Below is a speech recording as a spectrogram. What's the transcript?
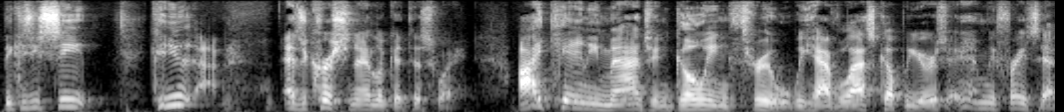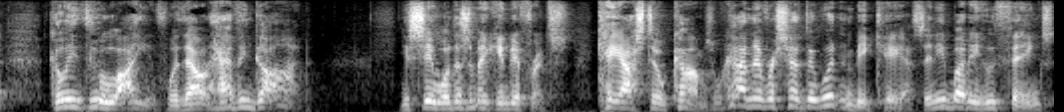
because you see, can you, as a Christian, I look at this way. I can't imagine going through what we have the last couple years, let me phrase that, going through life without having God. You say, well, it doesn't make any difference. Chaos still comes. Well, God never said there wouldn't be chaos. Anybody who thinks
